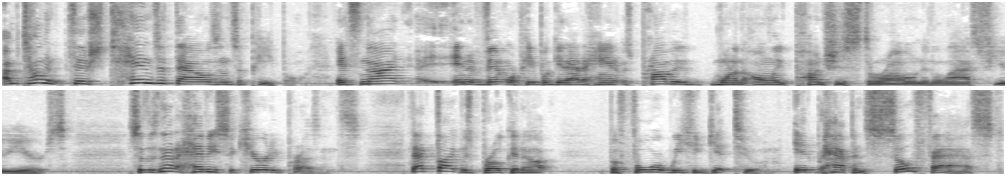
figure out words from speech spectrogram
I'm talking there's tens of thousands of people. It's not an event where people get out of hand. It was probably one of the only punches thrown in the last few years. So there's not a heavy security presence. That fight was broken up before we could get to him. It happened so fast.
